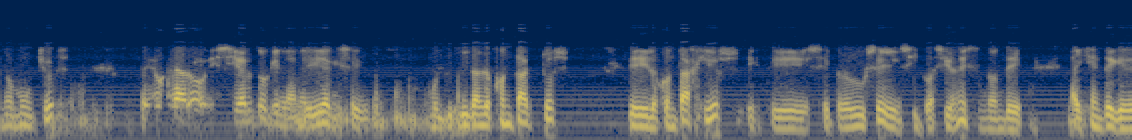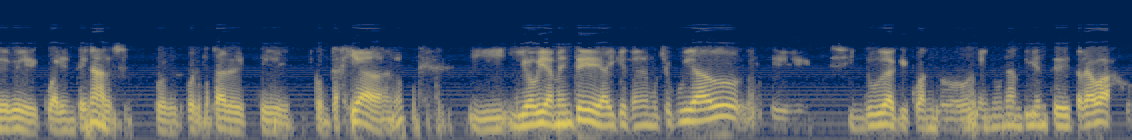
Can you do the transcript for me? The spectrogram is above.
no muchos, pero claro, es cierto que en la medida que se multiplican los contactos, eh, los contagios, este, se produce en situaciones en donde hay gente que debe cuarentenarse por, por estar este, contagiada, ¿no? Y, y, obviamente hay que tener mucho cuidado, este, sin duda que cuando en un ambiente de trabajo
